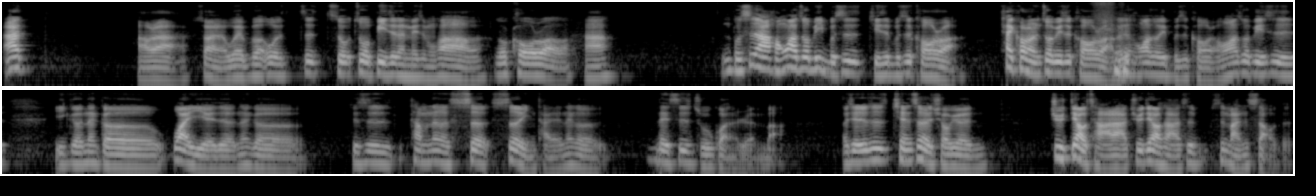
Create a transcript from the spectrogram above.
啊。好啦，算了，我也不我这作作弊真的没什么话好你说 Cora 吗？啊。嗯不是啊，红袜作弊不是，其实不是 Cora，太空人作弊是 Cora，可是红袜作弊不是 Cora，红袜作弊是一个那个外野的那个，就是他们那个摄摄影台的那个类似主管的人吧，而且就是牵涉的球员，据调查啦，据调查是是蛮少的。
